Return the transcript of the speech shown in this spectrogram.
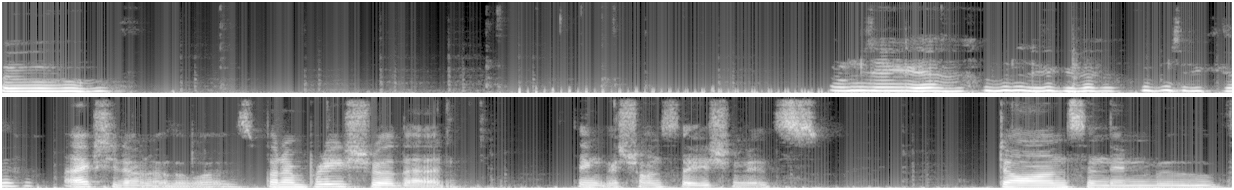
Ooh. I actually don't know the words, but I'm pretty sure that think the English translation it's dance and then move.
